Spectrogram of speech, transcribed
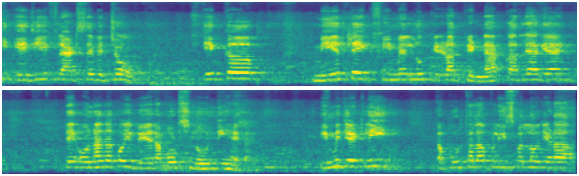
ਕਿ ਏਜੀ ਫਲੈਟਸ ਦੇ ਵਿੱਚੋਂ ਇੱਕ ਮੇਲ ਤੇ ਇੱਕ ਫੀਮੇਲ ਨੂੰ ਕਿਹੜਾ ਕਿਡਨੈਪ ਕਰ ਲਿਆ ਗਿਆ ਹੈ ਤੇ ਉਹਨਾਂ ਦਾ ਕੋਈ ਵੇਅਰ ਅਬਾਊਟਸ ਨੋਨ ਨਹੀਂ ਹੈਗਾ। ਇਮੀਡੀਏਟਲੀ ਕਪੂਰਥਲਾ ਪੁਲਿਸ ਵੱਲੋਂ ਜਿਹੜਾ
